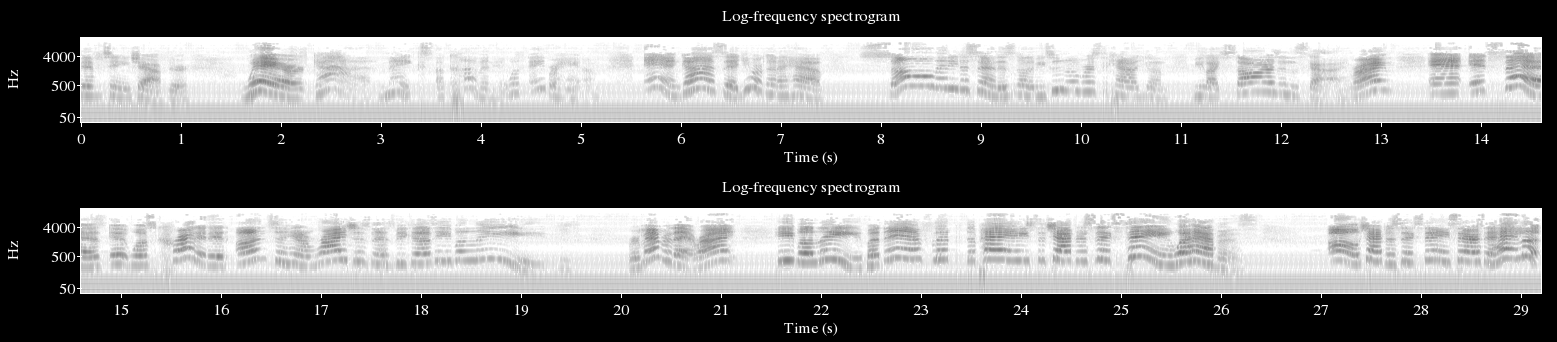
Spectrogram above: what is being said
15 chapter, where God makes a covenant with Abraham. And God said, You are going to have so many descendants. It's going to be too numerous to count. You're going to be like stars in the sky, right? And it says it was credited unto him righteousness because he believed. Remember that, right? He believed. But then flip the page to chapter 16. What happens? Oh, chapter 16, Sarah said, Hey, look,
